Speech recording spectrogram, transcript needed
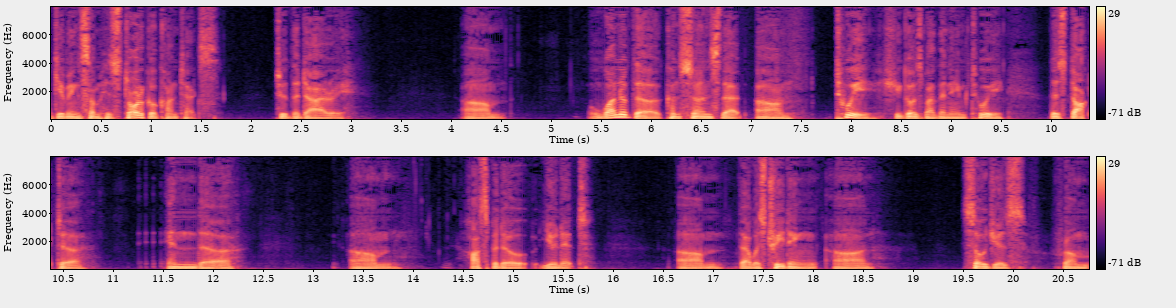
giving some historical context to the diary. Um, one of the concerns that um, Thuy, she goes by the name Thuy, this doctor in the um, hospital unit um, that was treating uh, soldiers from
